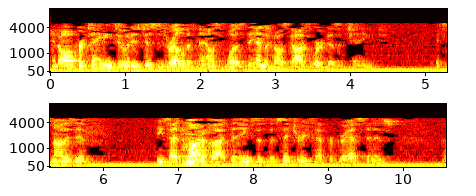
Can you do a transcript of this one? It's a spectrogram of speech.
and all pertaining to it is just as relevant now as it was then because God's Word doesn't change. It's not as if He's had to modify things as the centuries have progressed and as uh,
